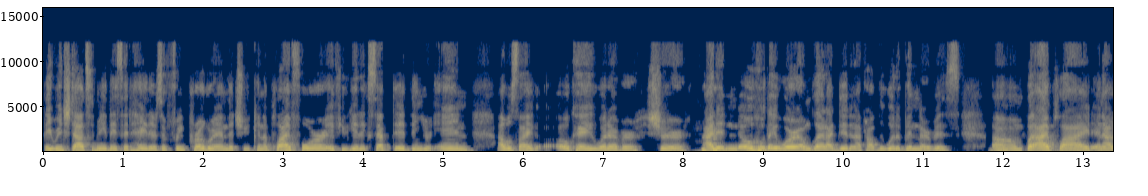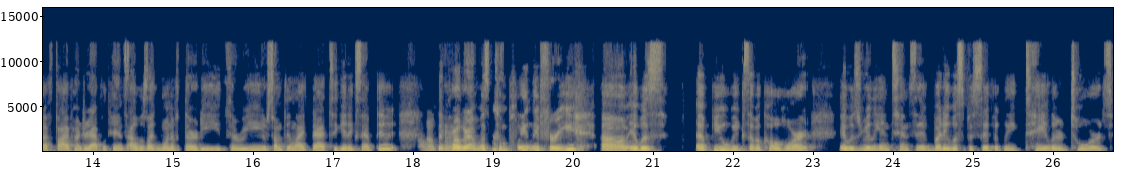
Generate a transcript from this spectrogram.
they reached out to me. They said, "Hey, there's a free program that you can apply for. If you get accepted, then you're in." I was like, "Okay, whatever, sure." I didn't know who they were. I'm glad I did, and I probably would have been nervous. Mm-hmm. Um, but I applied, and out of 500 applicants, I was like one of 33 or something like that to get accepted. Okay. The program was completely free. Um, it was a few weeks of a cohort. It was really intensive, but it was specifically tailored towards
